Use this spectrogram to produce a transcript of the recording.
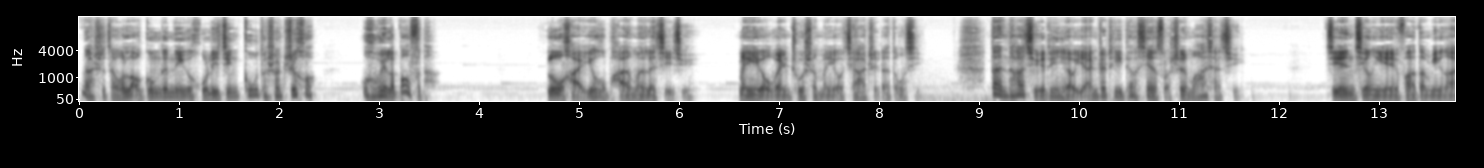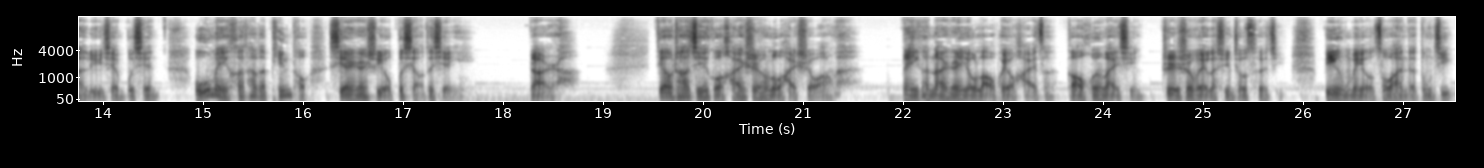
那是在我老公跟那个狐狸精勾搭上之后，我为了报复他。”陆海又盘问了几句，没有问出什么有价值的东西，但他决定要沿着这条线索深挖下去。奸情引发的命案屡见不鲜，吴妹和他的姘头显然是有不小的嫌疑。然而啊，调查结果还是让陆海失望了。那个男人有老婆有孩子，搞婚外情只是为了寻求刺激，并没有作案的动机，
